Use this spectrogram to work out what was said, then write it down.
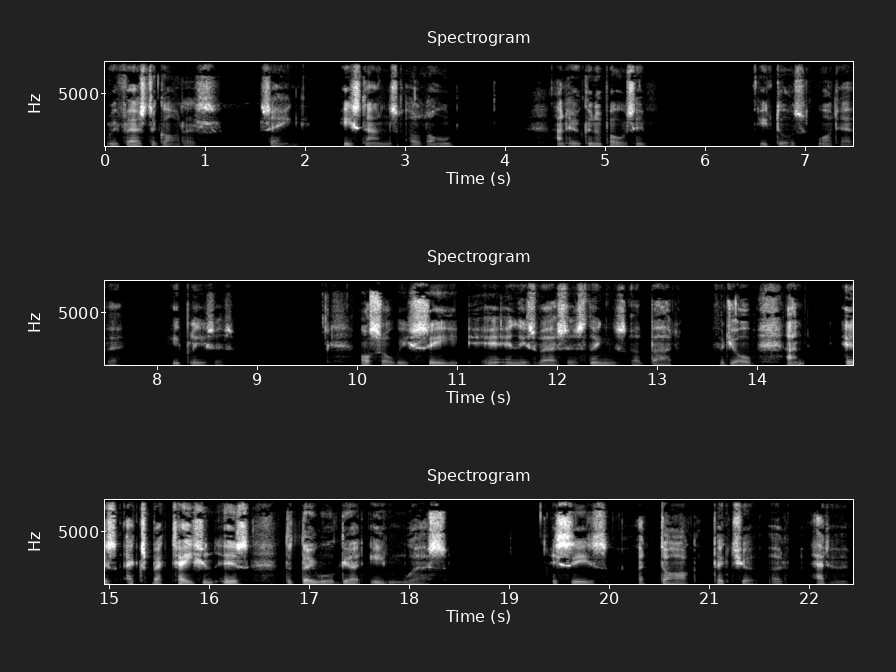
refers to God as saying, He stands alone, and who can oppose him? He does whatever he pleases. Also, we see in these verses things are bad for Job, and his expectation is that they will get even worse. He sees a dark picture ahead of him.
